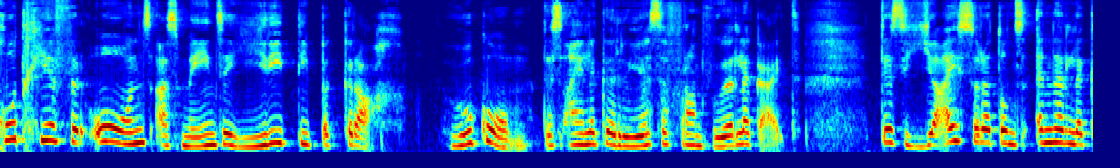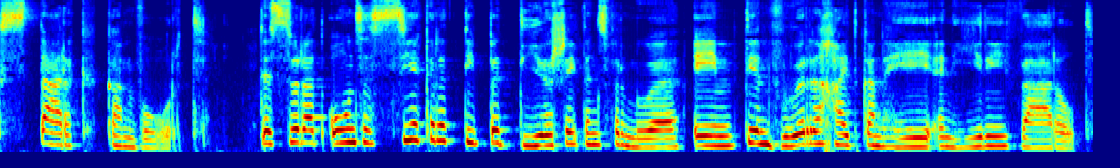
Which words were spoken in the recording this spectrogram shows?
God gee vir ons as mense hierdie tipe krag. Hoekom? Dis eintlik 'n reuse verantwoordelikheid. Dis juis sodat ons innerlik sterk kan word. Dis sodat ons 'n sekere tipe deursettingsvermoë en teenwoordigheid kan hê in hierdie wêreld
